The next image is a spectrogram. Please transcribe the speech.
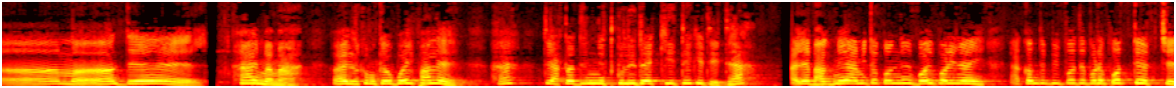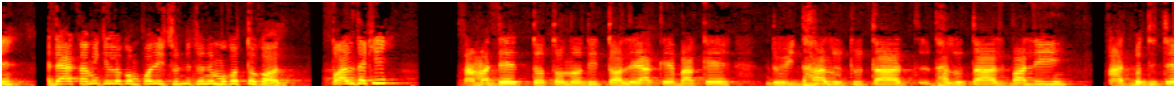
আ, মা দে হাই মামা এরকম কেউ বই পালে? হ্যাঁ তুই এতদিন নিতকুলি দেখ কি টিকিটি হ্যাঁ আরে ভাগ্নে আমি তো কোনদিন বই পড়ি নাই। এখন তো বিপদে পড়ে পড়তে হচ্ছে। দেখ আমি কীরকম পড়ি শুনে শুনে মুখত্ব কর। পাল দেখি। আমাদের তত নদীর তলে আঁকে বাঁকে দুই ঢাল উতুতা ঢালুতা বালি। আটবদিতে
